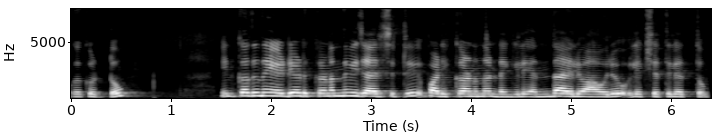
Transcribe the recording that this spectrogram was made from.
ഒക്കെ കിട്ടും. എനിക്കത് നേടിയെടുക്കണം എന്ന് വിചാരിച്ചിട്ട് പഠിക്കുകയാണെന്നുണ്ടെങ്കിൽ എന്തായാലും ആ ഒരു ലക്ഷ്യത്തിലെത്തും.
